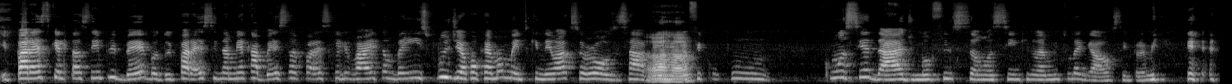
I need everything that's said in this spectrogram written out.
E parece que ele tá sempre bêbado e parece, na minha cabeça, parece que ele vai também explodir a qualquer momento, que nem o Axel Rose, sabe? Aham. Eu fico com, com ansiedade, uma aflição, assim, que não é muito legal, assim, pra mim.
